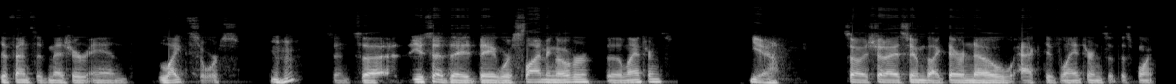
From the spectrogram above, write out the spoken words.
defensive measure and light source. Mhm. Since uh, you said they, they were sliming over the lanterns, Yeah. so should I assume like there are no active lanterns at this point?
